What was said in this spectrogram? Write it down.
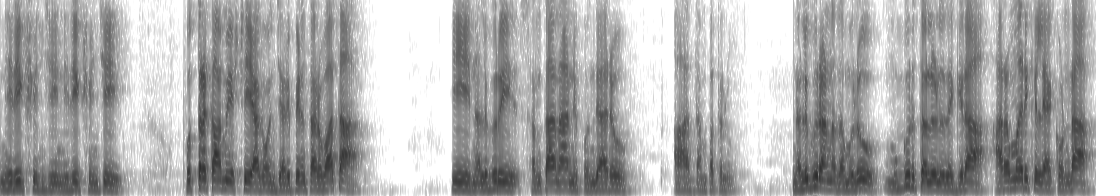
నిరీక్షించి నిరీక్షించి పుత్రకామేష్టి యాగం జరిపిన తర్వాత ఈ నలుగురి సంతానాన్ని పొందారు ఆ దంపతులు. నలుగురు అన్నదమ్ములు ముగ్గురు తల్లుల దగ్గర అరమరిక లేకుండా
